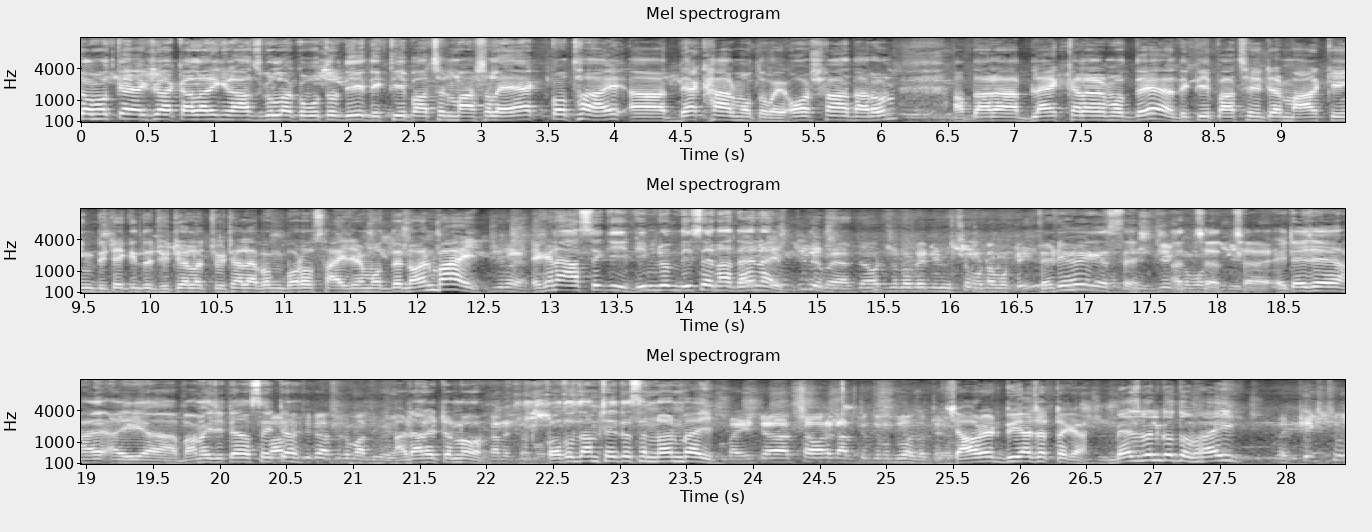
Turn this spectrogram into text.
চমৎকার একটা কালারিং রাজগোল্লা কবুতর দিয়ে। দেখতেই পাচ্ছেন মার্শাল এক কথায় দেখার মতো ভাই অসাধারণ। আপনারা ব্ল্যাক কালারের মধ্যে দেখতেই পাচ্ছেন এটার মার্কিং দুইটা কিন্তু জুটিয়াল চুইটাল এবং বড় সাইজের মধ্যে। নয়ন ভাই এখানে আছে কি? ডিম ডুম দিছে না দেয় নাই? রেডি হয়ে গেছে? আচ্ছা আচ্ছা। এটাই যে বামে যেটা আছে এটা? আর আরেকটা নর। কত দাম চাইতেছেন নয়ন ভাই? চাওয়ারের দুই হাজার টাকা। বেচবেন কত ভাই ঠিক ছিল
